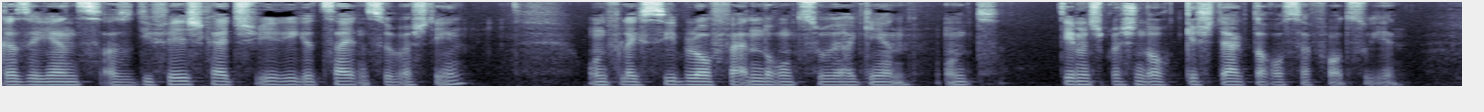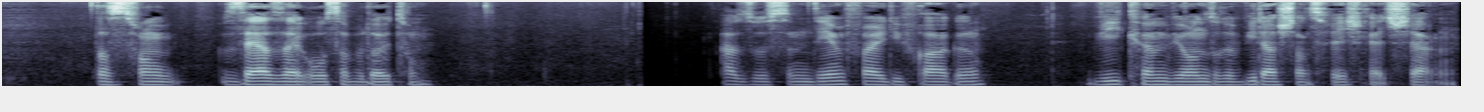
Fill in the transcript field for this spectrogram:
Resilienz, also die Fähigkeit, schwierige Zeiten zu überstehen und flexibel auf Veränderungen zu reagieren und dementsprechend auch gestärkt daraus hervorzugehen. Das ist von sehr, sehr großer Bedeutung. Also ist in dem Fall die Frage, wie können wir unsere Widerstandsfähigkeit stärken?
